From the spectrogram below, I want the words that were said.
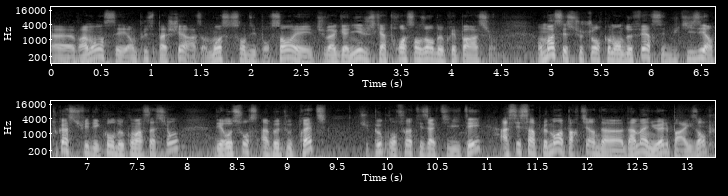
Euh, vraiment, c'est en plus pas cher, à moins 70%, et tu vas gagner jusqu'à 300 heures de préparation. moi, c'est ce que je te recommande de faire, c'est d'utiliser, en tout cas si tu fais des cours de conversation, des ressources un peu toutes prêtes. Tu peux construire tes activités assez simplement à partir d'un manuel, par exemple.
